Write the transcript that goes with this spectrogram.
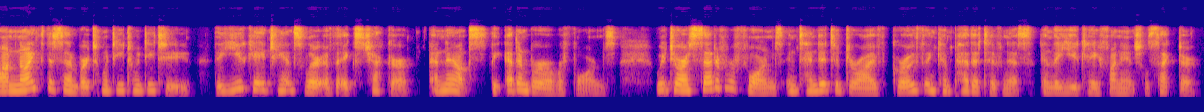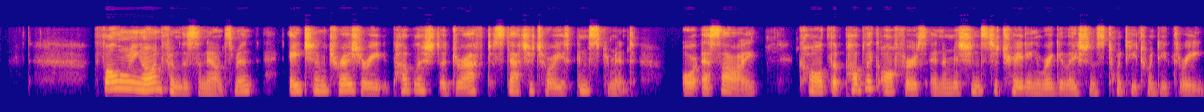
On 9th December 2022, the UK Chancellor of the Exchequer announced the Edinburgh Reforms, which are a set of reforms intended to drive growth and competitiveness in the UK financial sector. Following on from this announcement, HM Treasury published a draft statutory instrument, or SI, called the Public Offers and Admissions to Trading Regulations 2023,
